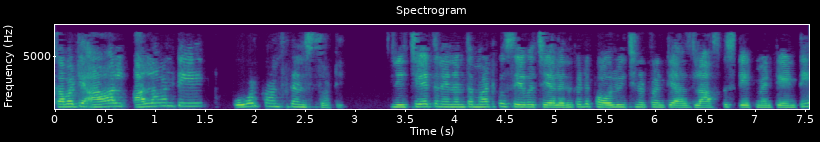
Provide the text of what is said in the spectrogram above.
కాబట్టి అలాంటి ఓవర్ కాన్ఫిడెన్స్ తోటి నీ చేత నేనంత మటుకు సేవ చేయాలి. ఎందుకంటే పౌలు ఇచ్చినటువంటి లాస్ట్ స్టేట్మెంట్ ఏంటి?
